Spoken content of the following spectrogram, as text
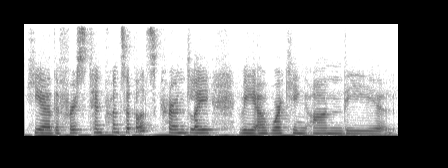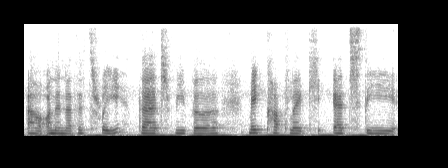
Here are the first 10 principles. Currently, we are working on the uh, on another three that we will make public at the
